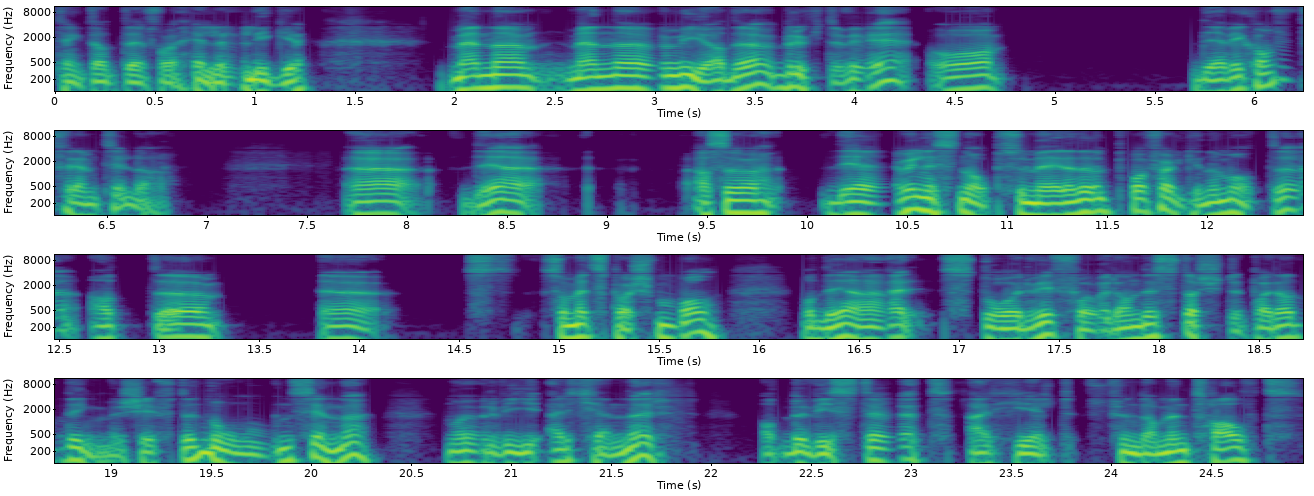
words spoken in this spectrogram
tenkte at det får heller ligge. Men, men mye av det brukte vi, og det vi kom frem til da, det Altså, jeg vil nesten oppsummere det på følgende måte at uh, som et spørsmål, og det er står vi foran det største paradigmeskiftet noensinne når vi erkjenner at bevissthet er helt fundamentalt?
